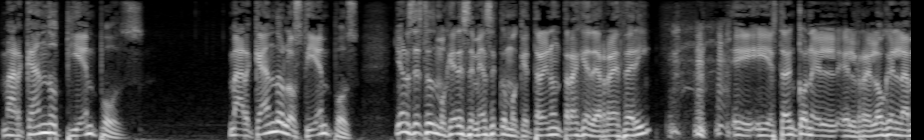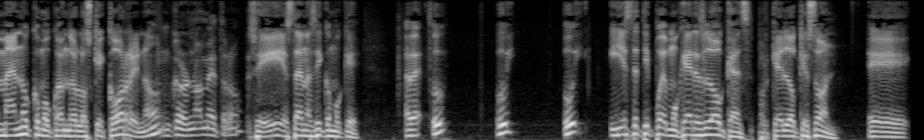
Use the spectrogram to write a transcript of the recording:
Marcando tiempos. Marcando los tiempos. Yo no sé, estas mujeres se me hace como que traen un traje de referee y, están con el, el, reloj en la mano como cuando los que corren, ¿no? Un cronómetro. Sí, están así como que, a ver, uy, uy, uy. Y este tipo de mujeres locas, porque es lo que son, eh,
